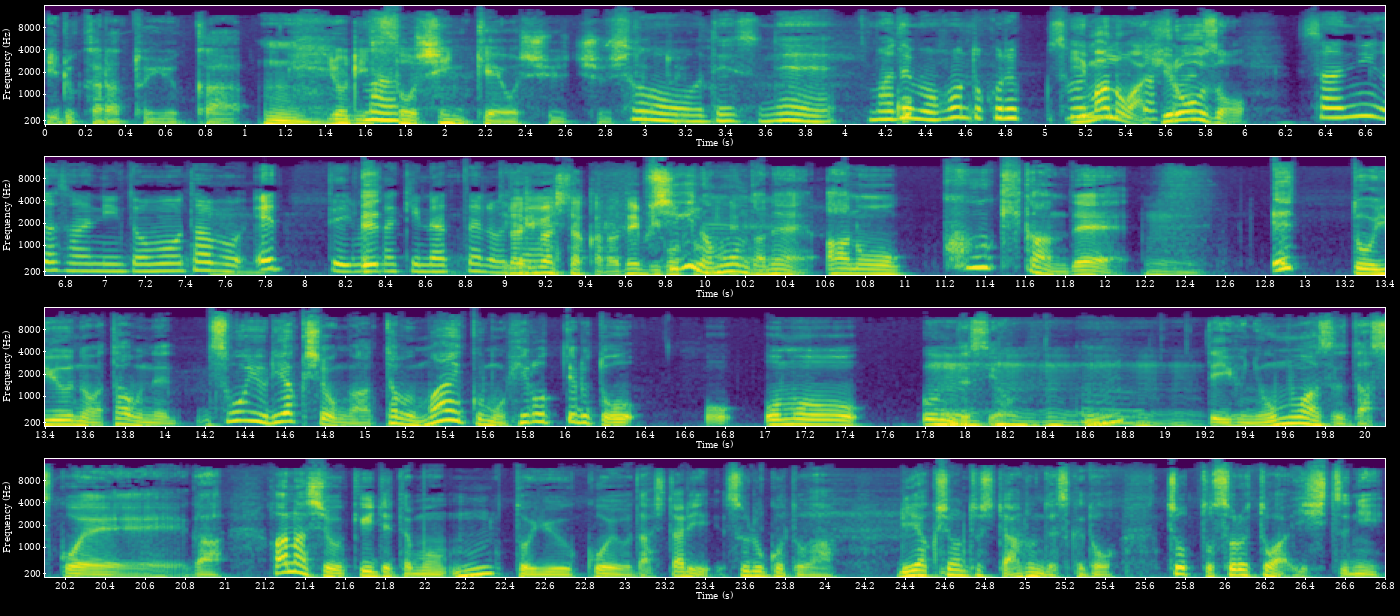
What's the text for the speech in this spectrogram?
いるからというか、うんより一層神経を集中してというか。そうですね。まあでも本当これ、今のは拾う。ぞ。3人が3人とも多分、うんえって今先になったので。なりましたからね、不思議なもんだね。あの、空気感で、うん。えというのは多分ね、そういうリアクションが多分マイクも拾ってるとお思うんですよ。っていうふうに思わず出す声が、話を聞いてても、ん？という声を出したりすることは、リアクションとしてあるんですけど、ちょっとそれとは異質に、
